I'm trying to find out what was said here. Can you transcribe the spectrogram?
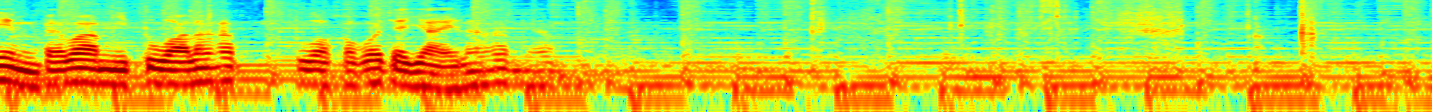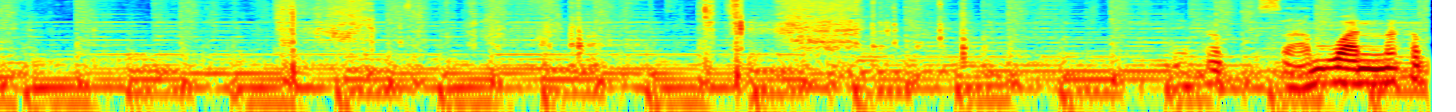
นิ่มๆแปลว่ามีตัวแล้วครับ ตัวเขาก็จะใหญ่แล้วครับนะครับนี่ครับสามวันนะครับ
